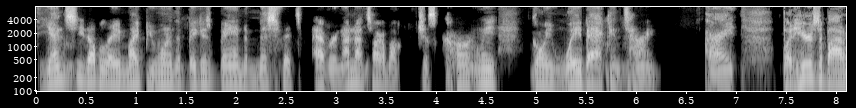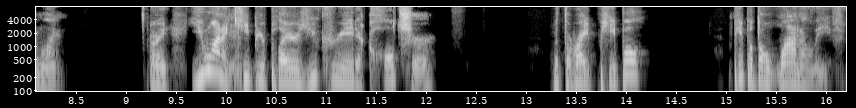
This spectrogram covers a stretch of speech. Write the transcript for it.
the NCAA might be one of the biggest band of misfits ever. And I'm not talking about just currently going way back in time. All right. But here's the bottom line. All right. You want to keep your players, you create a culture with the right people, people don't want to leave.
